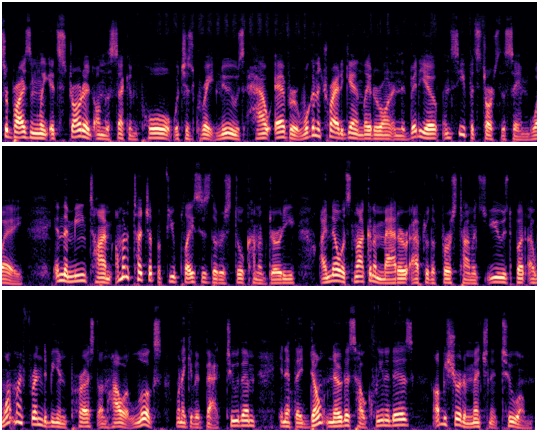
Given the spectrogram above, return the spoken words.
Surprisingly, it started on the second pull, which is great news. However, we're going to try it again later on in the video and see if it starts the same way. In the meantime, I'm going to touch up a few places that are still kind of dirty. I know it's not going to matter after the first time it's used, but I want my friend to be impressed on how it looks when I give it back to them, and if they don't notice how clean it is, I'll be sure to mention it to them.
